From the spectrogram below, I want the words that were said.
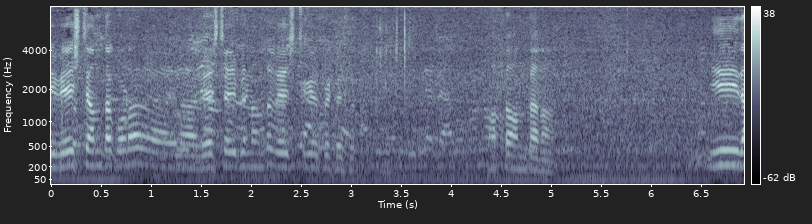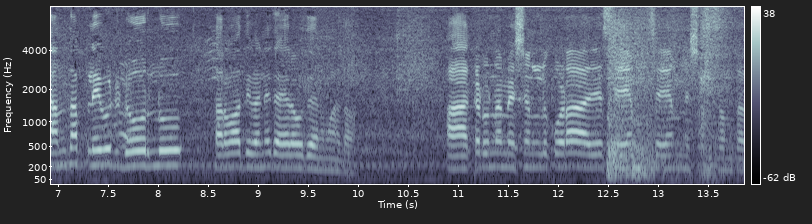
ఈ వేస్ట్ అంతా కూడా ఇలా వేస్ట్ అయిపోయినంత వేస్ట్గా పెట్టేశారు. మొత్తం అంతానా. ఇదంతా ప్లేవుడ్ డోర్లు తర్వాత ఇవన్నీ తయారవుతాయి అనమాట అక్కడ ఉన్న మిషన్లు కూడా అదే సేమ్ సేమ్ మిషన్స్ అంతా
